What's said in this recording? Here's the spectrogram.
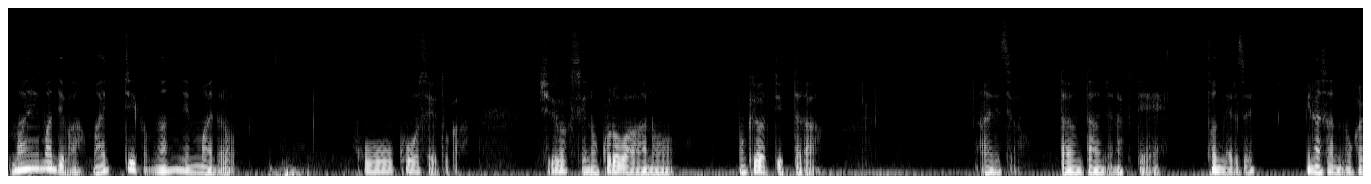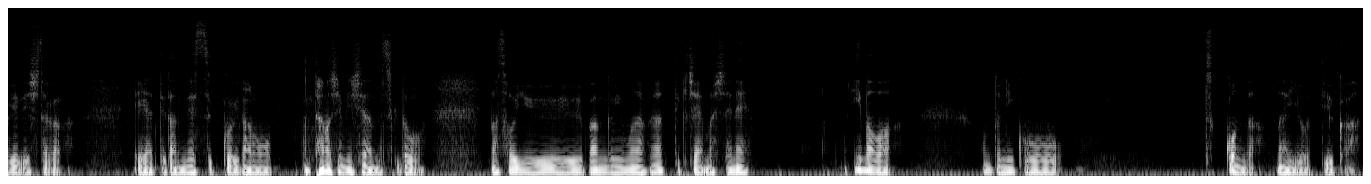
前までは前っていうかもう何年前だろう。高校生とか中学生の頃はあの木曜って言ったらあれですよ。ダウンタウンじゃなくてトンネルズ。皆さんのおかげでしたが、えー、やってたんですっごいあの楽しみにしてたんですけど、まあ、そういう番組もなくなってきちゃいましてね。今は本当にこう突っ込んだ内容っていうか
